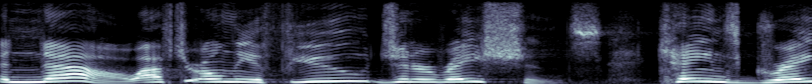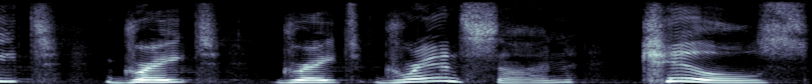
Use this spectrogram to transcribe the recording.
And now, after only a few generations, Cain's great, great, great grandson kills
